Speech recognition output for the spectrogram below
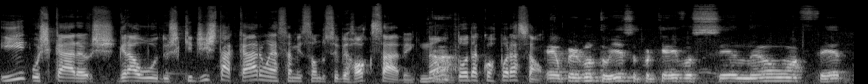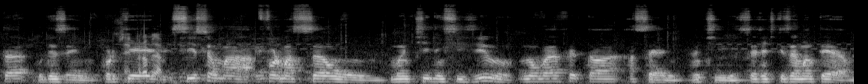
e os caras graúdos que destacaram essa missão do Silverhawk sabem, não Tá. toda a corporação. É, eu pergunto isso porque aí você não afeta o desenho. Porque se isso é uma informação mantida em sigilo, não vai afetar a série antiga, se a gente quiser manter ela.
